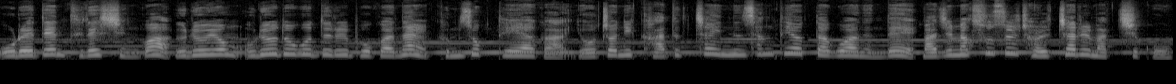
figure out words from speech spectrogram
오래된 드레싱과 의료용 의료도구들을 보관할 금속 대야가 여전히 가득 차 있는 상태였다고 하는데 마지막 수술 절차를 마치고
